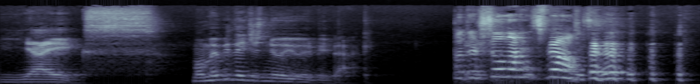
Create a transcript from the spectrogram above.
Yikes. Well, maybe they just knew he would be back. But they're still not his films.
